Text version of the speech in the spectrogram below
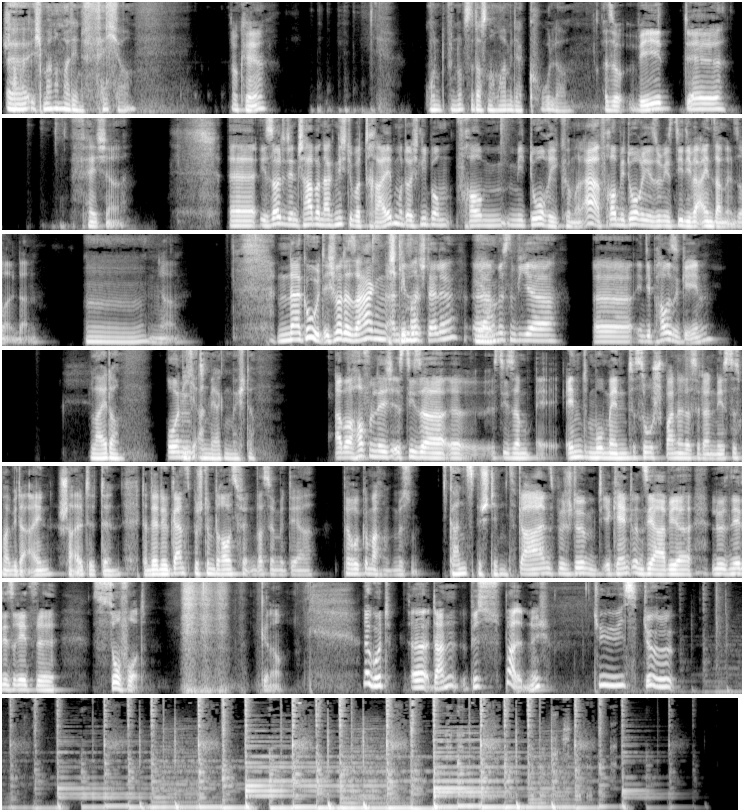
Äh, ich mache nochmal den Fächer okay. und benutze das nochmal mit der Cola. Also Wedel Fächer. Äh, ihr solltet den Schabernack nicht übertreiben und euch lieber um Frau Midori kümmern. Ah, Frau Midori ist übrigens die, die wir einsammeln sollen dann. Hm. Ja. Na gut, ich würde sagen, Ich an dieser mal- Stelle äh, Ja. müssen wir äh, in die Pause gehen. Leider, Und wie ich anmerken möchte. Aber hoffentlich ist dieser, äh, ist dieser Endmoment so spannend, dass ihr dann nächstes Mal wieder einschaltet, denn dann werdet ihr ganz bestimmt rausfinden, was wir mit der Perücke machen müssen. Ganz bestimmt. Ganz bestimmt. Ihr kennt uns ja, wir lösen jedes Rätsel sofort. genau. Na gut, äh, dann bis bald, nicht? Tschüss. Tschüss.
